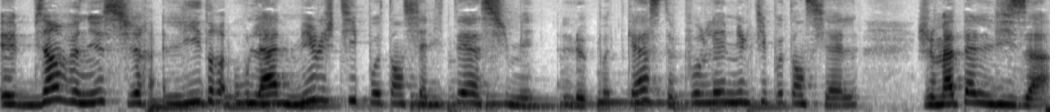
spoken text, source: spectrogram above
et bienvenue sur l'hydre ou la multipotentialité assumée, le podcast pour les multipotentiels. Je m'appelle Lisa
